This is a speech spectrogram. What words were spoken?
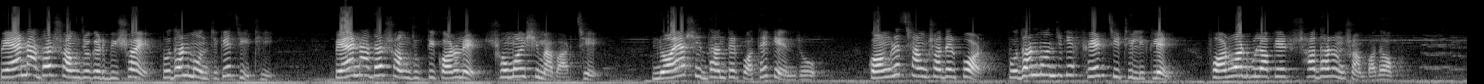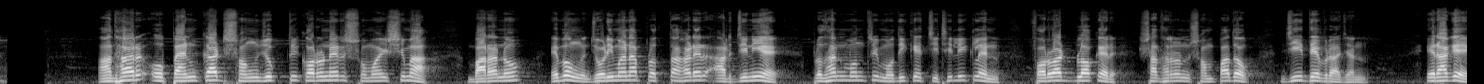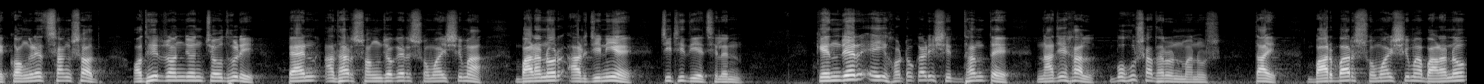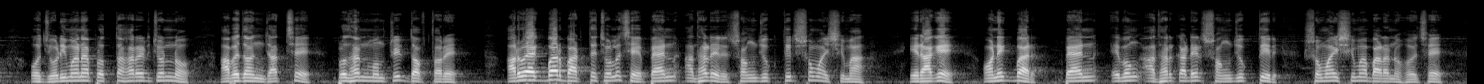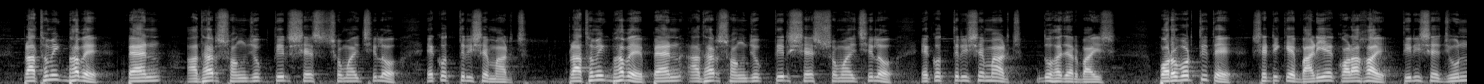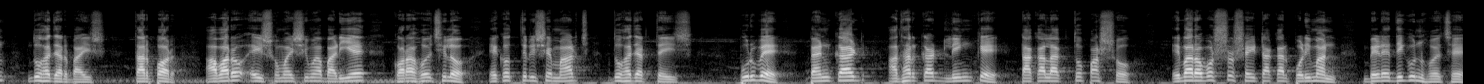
Pan Aadhaar সংযোগের বিষয়ে প্রধানমন্ত্রীকে চিঠি। প্যান আধার সংযুক্তিকরণের সময়সীমা বাড়ছে। নয়া সিদ্ধান্তের পথে কেন্দ্র। কংগ্রেস সাংসদের পর প্রধানমন্ত্রীকে ফের চিঠি লিখলেন ফরওয়ার্ড ব্লকের সাধারণ সম্পাদক। আধার ও প্যান কার্ড সংযুক্তিকরণের সময়সীমা বাড়ানো এবং জরিমানা প্রত্যাহারের আর্জি নিয়ে প্রধানমন্ত্রী মোদীকে চিঠি লিখলেন ফরওয়ার্ড ব্লকের সাধারণ সম্পাদক জি দেবরাজন। এর আগে কংগ্রেস সাংসদ অধীর রঞ্জন চৌধুরী প্যান আধার সংযোগের সময়সীমা বাড়ানোর আর্জি নিয়ে চিঠি দিয়েছিলেন। কেন্দ্রের এই হটকারী সিদ্ধান্তে নাজেহাল বহু সাধারণ মানুষ। তাই বারবার সময়সীমা বাড়ানো ও জরিমানা প্রত্যাহারের জন্য আবেদন যাচ্ছে প্রধানমন্ত্রীর দপ্তরে। আরও একবার বাড়তে চলেছে প্যান আধারের সংযুক্তির সময়সীমা। এর আগে অনেকবার প্যান এবং আধার কার্ডের সংযুক্তির সময়সীমা বাড়ানো হয়েছে। প্রাথমিকভাবে প্যান আধার সংযুক্তির শেষ সময় ছিল একত্রিশে মার্চ। প্রাথমিকভাবে প্যান আধার সংযুক্তির শেষ সময় ছিল একত্রিশে মার্চ দু হাজার বাইশ। পরবর্তীতে সেটিকে বাড়িয়ে করা হয় তিরিশে জুন দু হাজার বাইশ। তারপর আবারও এই সময়সীমা বাড়িয়ে করা হয়েছিল একত্রিশে মার্চ দু হাজার তেইশ। পূর্বে প্যান কার্ড, আধার কার্ড লিঙ্কে টাকা লাগতো পাঁচশো। এবার অবশ্য সেই টাকার পরিমাণ বেড়ে দ্বিগুণ হয়েছে।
